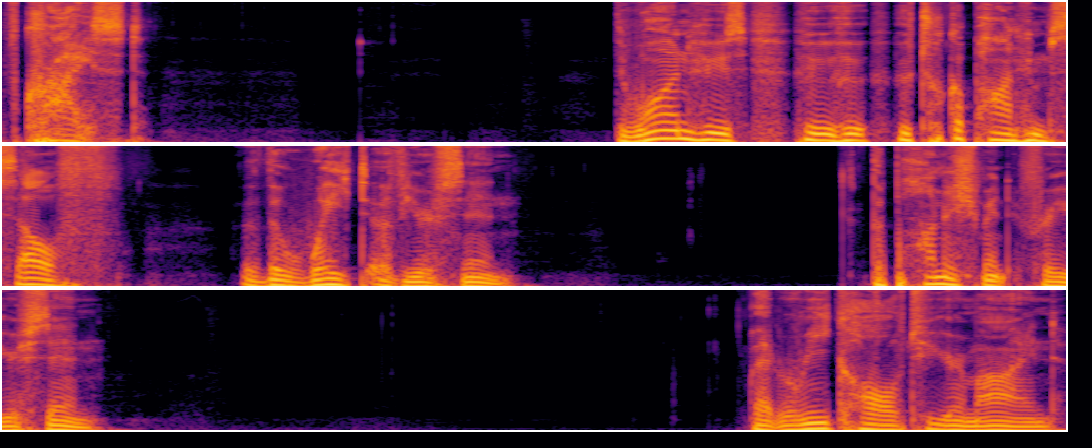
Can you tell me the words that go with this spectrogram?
of Christ. The one who's, who, who, who took upon himself the weight of your sin, the punishment for your sin. That recall to your mind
